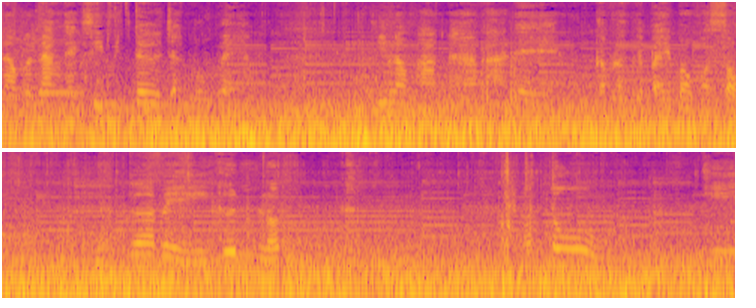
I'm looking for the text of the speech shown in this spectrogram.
เราก็นั่งแท็กซี่มิเตอร์จากโรงแรมที่เราพักนะฮะผ ไปบขสเพื่อไปขึ้นรถรถตู้ที่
